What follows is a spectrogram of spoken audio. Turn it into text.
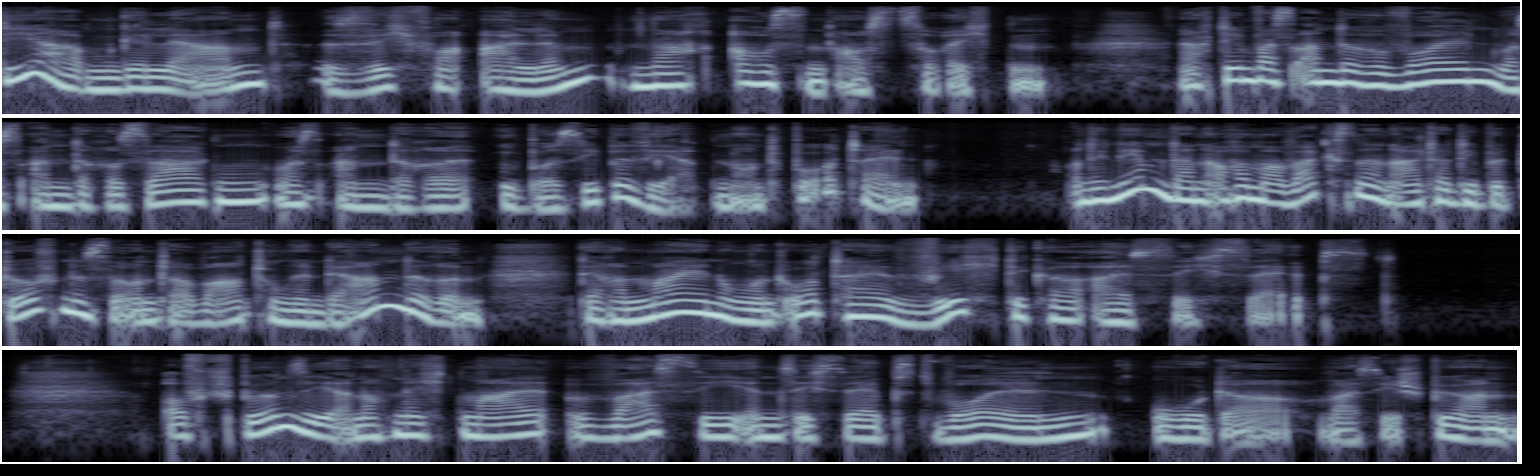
Die haben gelernt, sich vor allem nach außen auszurichten. Nach dem, was andere wollen, was andere sagen, was andere über sie bewerten und beurteilen. Und die nehmen dann auch im Erwachsenenalter die Bedürfnisse und Erwartungen der anderen, deren Meinung und Urteil wichtiger als sich selbst. Oft spüren sie ja noch nicht mal, was sie in sich selbst wollen oder was sie spüren.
